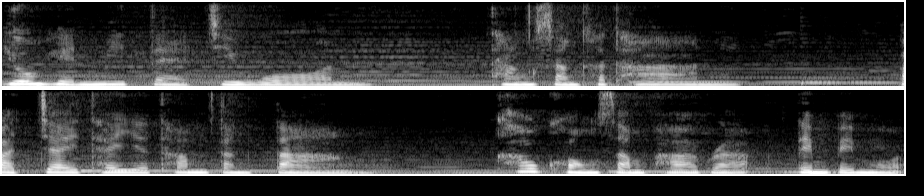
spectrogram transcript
โยมเห็นมีแต่จีวร ถังสังฆทาน ปัจจัยทยธรรมต่างๆ เข้าของสัมภาระเต็มไปหมด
